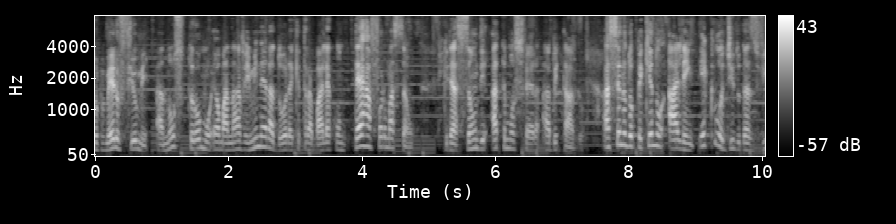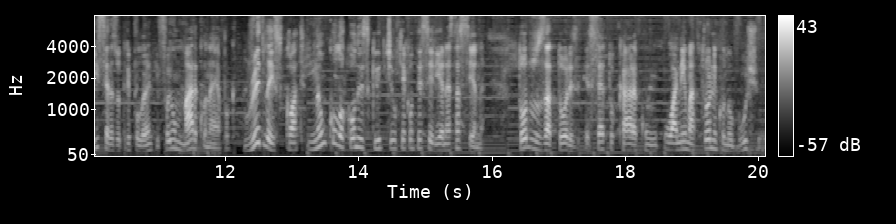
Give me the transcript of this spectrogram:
No primeiro filme, a Nostromo é uma nave mineradora que trabalha com terraformação, criação de atmosfera habitável. A cena do pequeno alien eclodindo das vísceras do tripulante foi um marco na época. Ridley Scott não colocou no script o que aconteceria nesta cena. Todos os atores, exceto o cara com o animatrônico no bucho,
